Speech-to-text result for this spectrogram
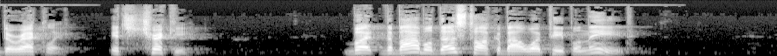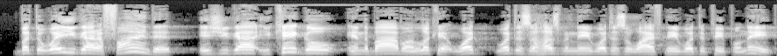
directly. It's tricky. But the Bible does talk about what people need. But the way you got to find it is you got you can't go in the Bible and look at what what does a husband need, what does a wife need, what do people need.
